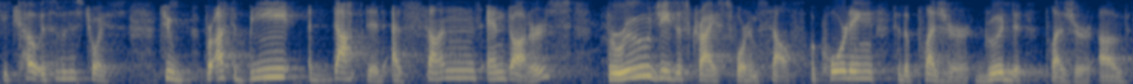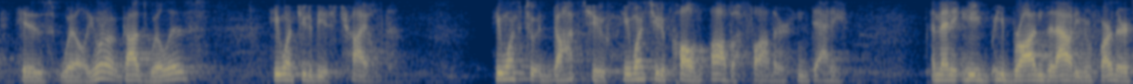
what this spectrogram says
He chose, this was his choice, to, for us to be adopted as sons and daughters through Jesus Christ for himself, according to the pleasure, good pleasure of his will. You know what God's will is? He wants you to be his child. He wants to adopt you. He wants you to call him Abba, Father, and Daddy. And then he, he broadens it out even farther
